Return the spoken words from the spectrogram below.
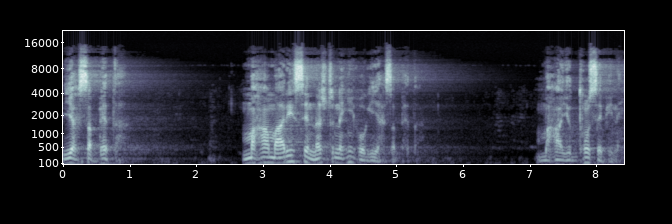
यह सभ्यता। महामारी से नष्ट नहीं होगी यह सभ्यता। महायुद्धों से भी नहीं।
